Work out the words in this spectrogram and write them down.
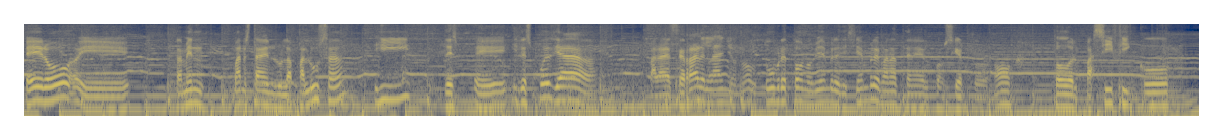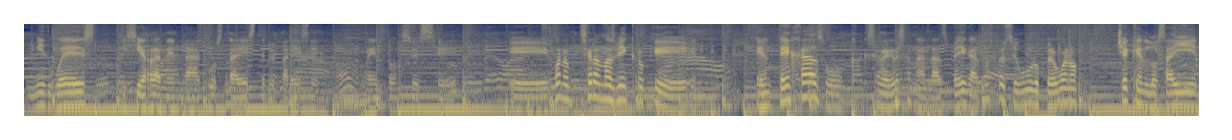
pero eh, también van a estar en Lulapalooza y, eh, y después ya para cerrar el año, ¿no? Octubre, todo noviembre, diciembre van a tener conciertos, ¿no? Todo el Pacífico, Midwest y cierran en la costa este, me parece, ¿no? Entonces, eh, eh, bueno, cierran más bien creo que en, Texas o que se regresan a Las Vegas, no estoy seguro, pero bueno, chequenlos ahí en,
